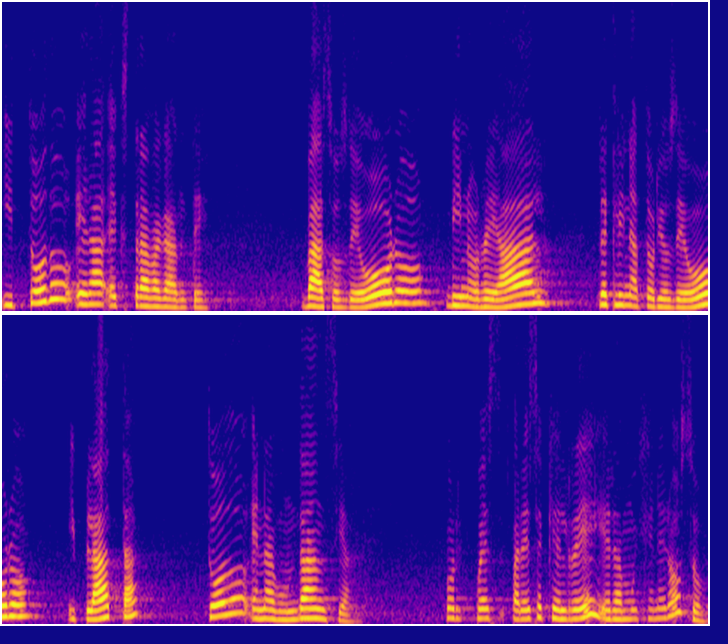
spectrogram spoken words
y todo era extravagante. Vasos de oro, vino real, reclinatorios de oro y plata, todo en abundancia, pues parece que el rey era muy generoso.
